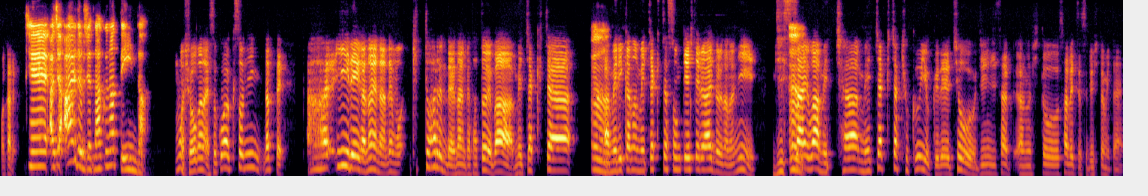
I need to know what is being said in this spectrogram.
わかる？へえ、あ、じゃあアイドルじゃなくなっていいんだ。もうしょうがない。そこはクソに、だって、ああ、いい例がないな。でも、きっとあるんだよ。なんか、例えば、めちゃくちゃ、うん。アメリカのめちゃくちゃ尊敬してるアイドルなのに、実際はめっちゃ、めちゃくちゃ極右翼で超人事さあの人を差別する人みたいな。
